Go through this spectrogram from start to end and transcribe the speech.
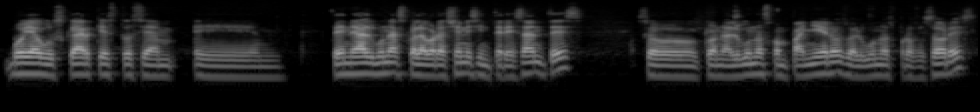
Voy a buscar que esto sea, eh, tener algunas colaboraciones interesantes con algunos compañeros o algunos profesores.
